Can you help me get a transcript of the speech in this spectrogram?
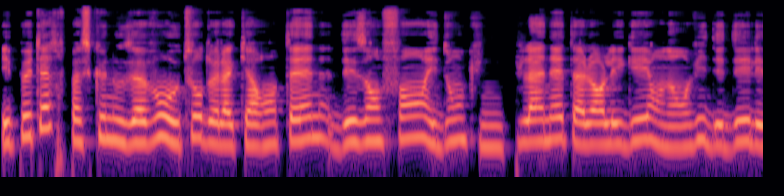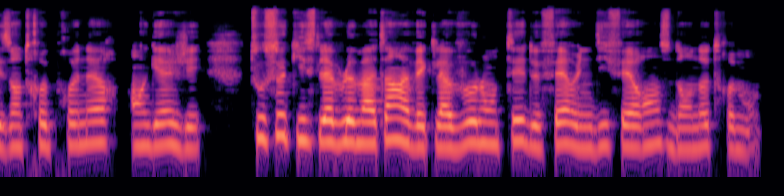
Et peut-être parce que nous avons autour de la quarantaine des enfants et donc une planète à leur léguer, on a envie d'aider les entrepreneurs engagés, tous ceux qui se lèvent le matin avec la volonté de faire une différence dans notre monde.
